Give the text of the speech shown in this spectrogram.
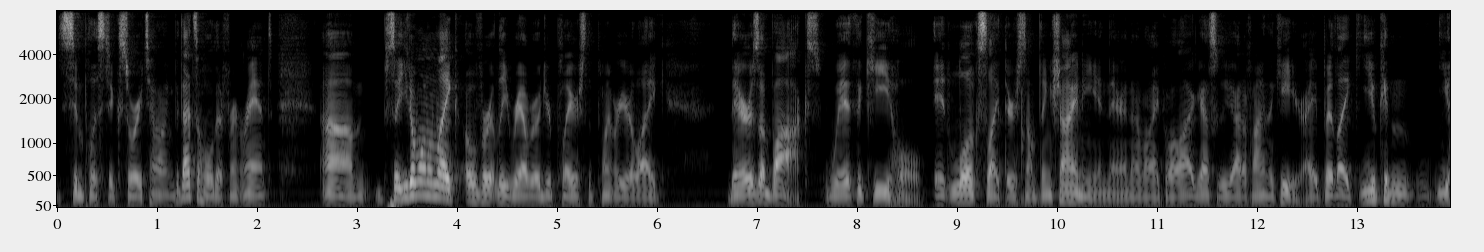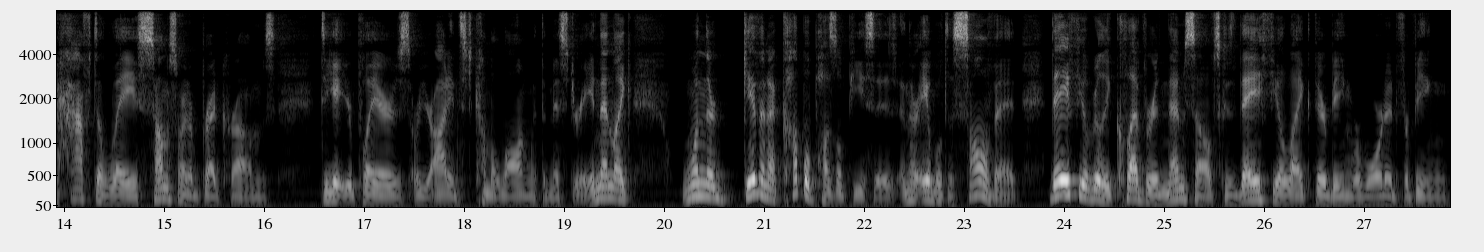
simplistic storytelling, but that's a whole different rant. Um, so you don't want to like overtly railroad your players to the point where you're like, there's a box with a keyhole. It looks like there's something shiny in there. And they're like, well, I guess we got to find the key, right? But like, you can, you have to lay some sort of breadcrumbs to get your players or your audience to come along with the mystery. And then, like, when they're given a couple puzzle pieces and they're able to solve it, they feel really clever in themselves because they feel like they're being rewarded for being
